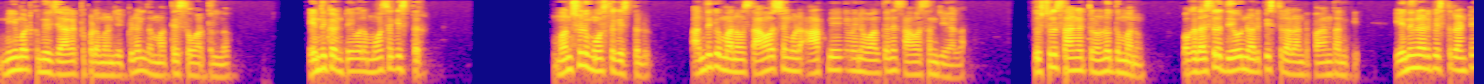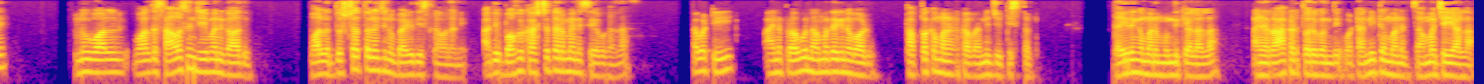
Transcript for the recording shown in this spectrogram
మీ మటుకు మీరు జాగ్రత్త పడమని చెప్పిన మత్స్య వార్తల్లో. ఎందుకంటే వాళ్ళు మోసగిస్తారు. మనుషుడు మోసగిస్తాడు. అందుకే మనం సాహసం కూడా ఆత్మీయమైన వాళ్ళతోనే సాహసం చేయాలా? దుష్టుల సాంగత్యం ఉండొద్దు మనం. ఒక దశలో దేవుడు నడిపిస్తాడు అలాంటి ప్రాంతానికి. ఎందుకు నడిపిస్తాడంటే నువ్వు వాళ్ళ వాళ్ళతో సాహసం చేయమని కాదు. వాళ్ళ దుష్టత్వం నుంచి నువ్వు బయట తీసుకురావాలని. అది బహు కష్టతరమైన సేవ కదా. కాబట్టి ఆయన ప్రభు నమ్మదగిన వాడు. తప్పక మనకు అవన్నీ చూపిస్తాడు. ధైర్యంగా మనం ముందుకెళ్ళాలా? ఆయన రాకడ త్వరగుంది వాటన్నిటి మనం జమ చేయాలా?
